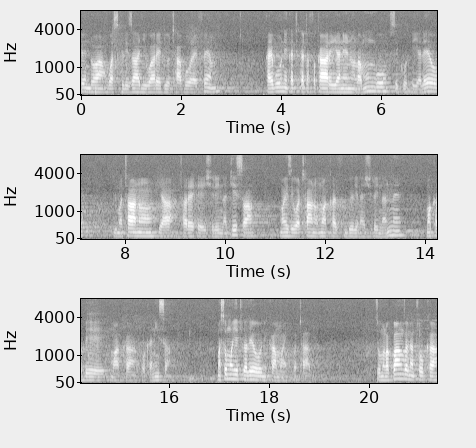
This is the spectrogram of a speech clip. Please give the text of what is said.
Wapendwa wasikilizaji wa redio Tabora FM, karibuni katika tafakari ya neno la Mungu siku hii ya leo Jumatano ya tarehe 29 mwezi wa tano mwaka 2024 mwaka B mwaka wa Kanisa. Masomo yetu ya leo ni kama ifuatavyo. Somo la kwanza linatoka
